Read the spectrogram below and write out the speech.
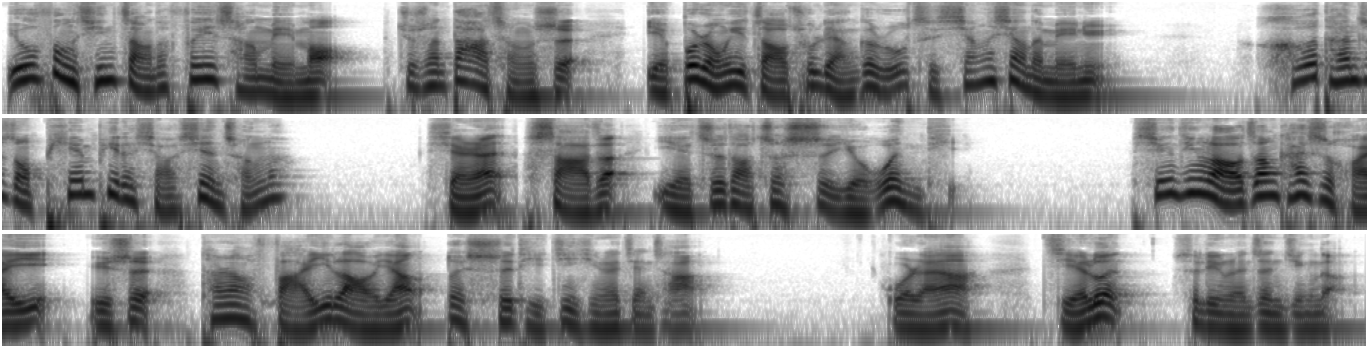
尤凤琴长得非常美貌，就算大城市也不容易找出两个如此相像的美女，何谈这种偏僻的小县城呢？显然，傻子也知道这事有问题。刑警老张开始怀疑，于是他让法医老杨对尸体进行了检查。果然啊，结论是令人震惊的。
